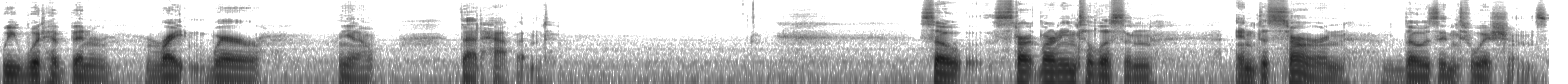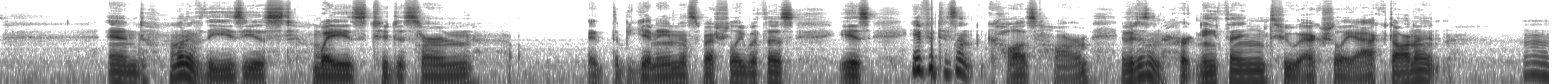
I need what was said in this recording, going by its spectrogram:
we would have been right where, you know, that happened. So start learning to listen and discern those intuitions. And one of the easiest ways to discern at the beginning, especially with this, is if it doesn't cause harm, if it doesn't hurt anything to actually act on it, hmm,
